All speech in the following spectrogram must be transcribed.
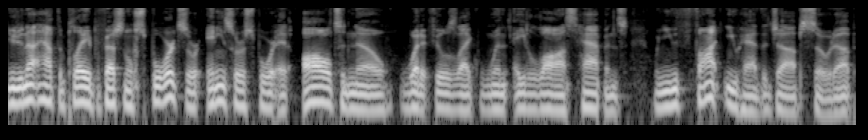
You do not have to play professional sports or any sort of sport at all to know what it feels like when a loss happens. When you thought you had the job sewed up,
